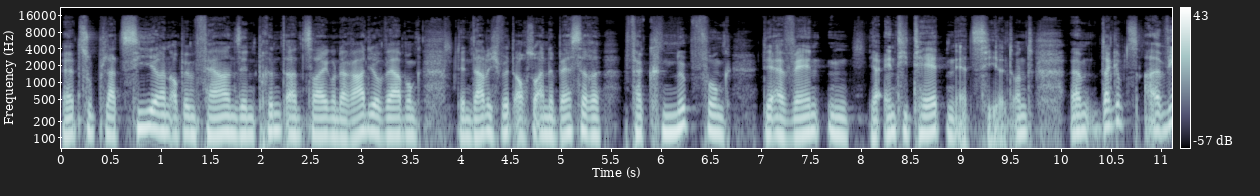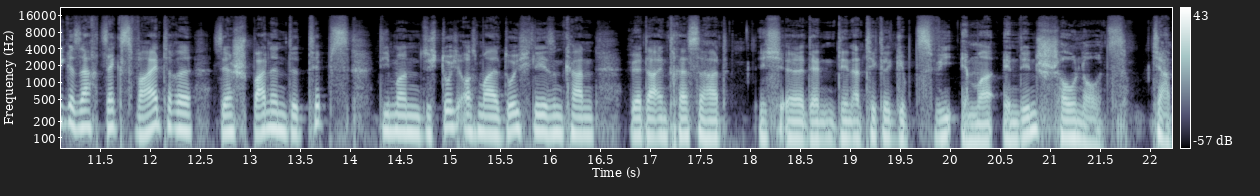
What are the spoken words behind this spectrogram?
äh, zu platzieren, ob im Fernsehen, Printanzeigen oder Radiowerbung, denn dadurch wird auch so eine bessere Verknüpfung der erwähnten ja, Entitäten erzielt. Und ähm, da gibt's äh, wie gesagt, sechs weitere sehr spannende Tipps, die man sich durchaus mal durchlesen kann, wer da Interesse hat. Ich, äh, den, den Artikel gibt's wie immer in den Show Notes. Tja,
